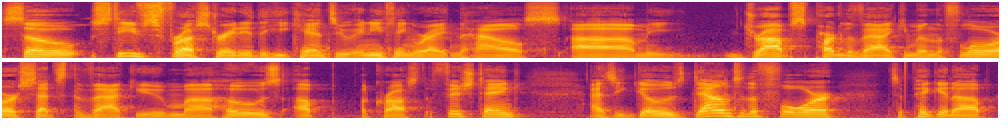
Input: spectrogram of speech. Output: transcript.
So Steve's frustrated that he can't do anything right in the house. Um, he drops part of the vacuum on the floor, sets the vacuum uh, hose up across the fish tank. As he goes down to the floor to pick it up,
